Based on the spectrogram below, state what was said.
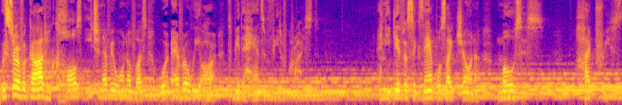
We serve a God who calls each and every one of us, wherever we are, to be the hands and feet of Christ. And He gives us examples like Jonah, Moses, high priest,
